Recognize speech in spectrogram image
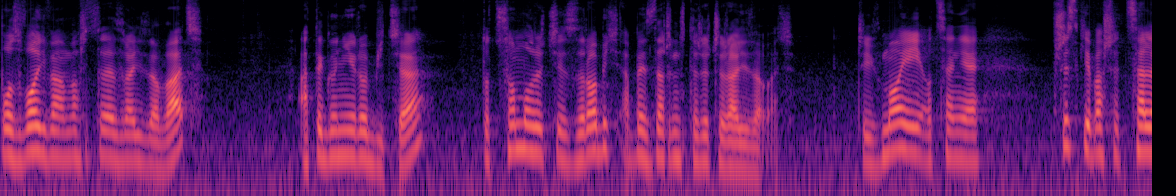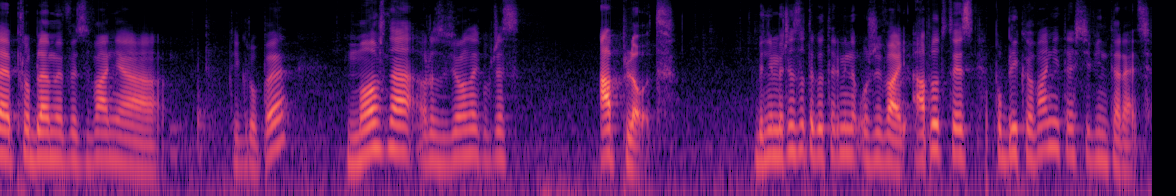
pozwoli wam wasze cele zrealizować, a tego nie robicie, to co możecie zrobić, aby zacząć te rzeczy realizować? Czyli w mojej ocenie wszystkie wasze cele, problemy, wyzwania tej grupy można rozwiązać poprzez upload. Będziemy często tego terminu używali. Upload to jest publikowanie treści w internecie.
